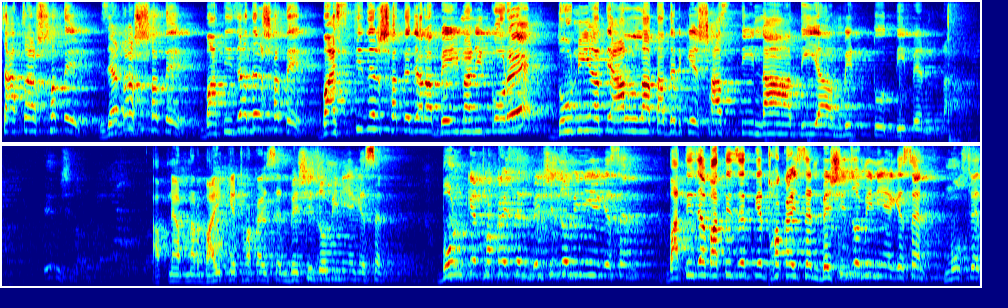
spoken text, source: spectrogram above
চাচার সাথে জ্যাঠার সাথে বাতিজাদের সাথে, বাস্তিদের সাথে যারা বেইমানি করে, দুনিয়াতে আল্লাহ তাদেরকে শাস্তি না দিয়া মৃত্যু দিবেন না। আপনি আপনার বাইকে ঠকাইছেন, বেশি জমি নিয়ে গেছেন। বোনকে ঠকাইছেন, বেশি জমি নিয়ে গেছেন। বাতিজা বাতিজাকে ঠকাইছেন, বেশি জমি নিয়ে গেছেন। মুছে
